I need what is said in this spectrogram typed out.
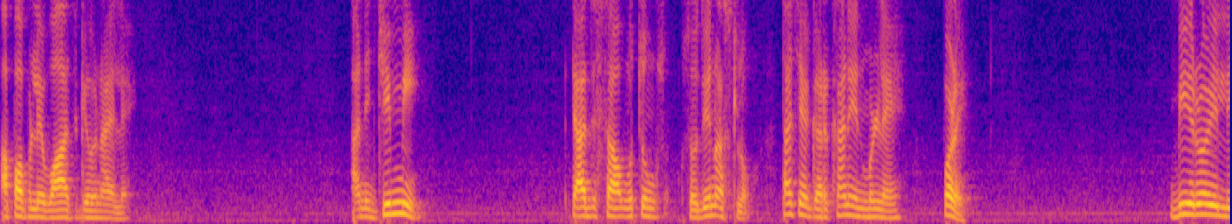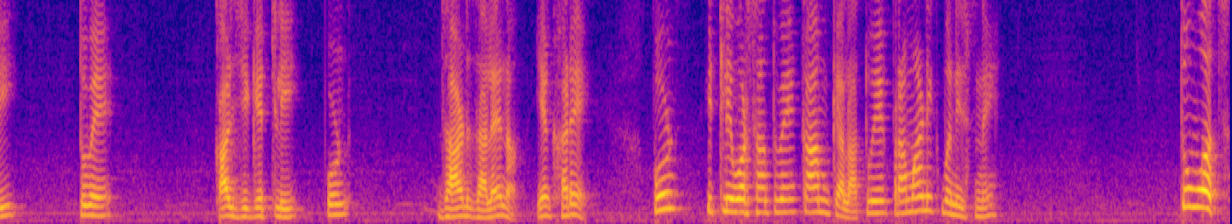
आपापले वाज घेवन आयले. आनी जिम्मी त्या दिसा वचूंक सोदिनासलो ताच्या घरकान्नीन म्हणलें पळय बी रोयली तुवें काळजी घेतली पूण झाड जालें ना हें खरें. पूण इतलीं वर्सां तुवें काम केलां तूं एक प्रामाणीक मनीस न्ही. तूं वच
